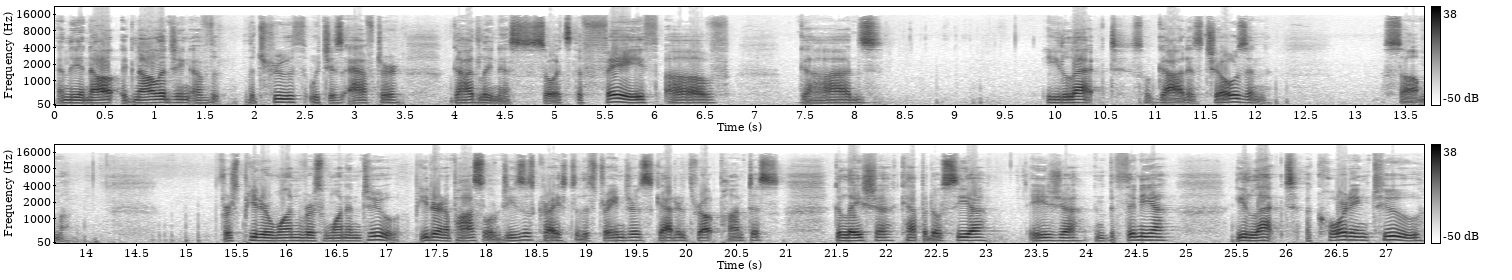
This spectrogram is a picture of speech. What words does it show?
and the acknowledging of the, the truth which is after godliness. So it's the faith of God's elect. So God has chosen some. 1 Peter 1, verse 1 and 2. Peter, an apostle of Jesus Christ, to the strangers scattered throughout Pontus, Galatia, Cappadocia, Asia, and Bithynia, elect according to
